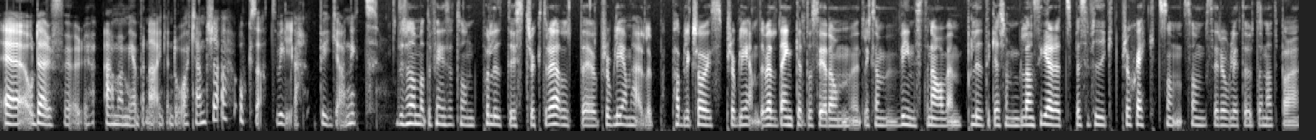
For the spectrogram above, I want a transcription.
Eh, och därför är man mer benägen då kanske också att vilja bygga nytt. Det känns som att det finns ett sånt politiskt strukturellt eh, problem här, eller public choice-problem. Det är väldigt enkelt att se de liksom, vinsterna av en politiker som lanserar ett specifikt projekt som, som ser roligt ut, utan att bara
